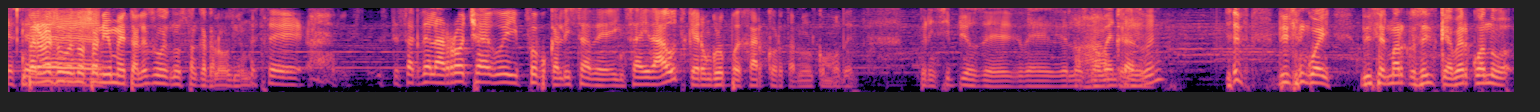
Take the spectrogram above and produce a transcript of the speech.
este, pero no, esos güeyes no son New Metal, esos güeyes no están catalogados New Metal. Este, este Zack de la Rocha, güey, fue vocalista de Inside Out, que era un grupo de hardcore también como de principios de, de- de los Ah, noventas, güey. Dicen, güey, dice el Marco 6 que a ver cuándo,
